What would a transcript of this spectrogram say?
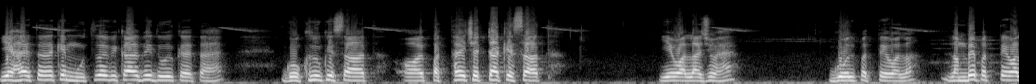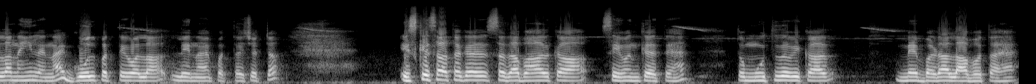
यह हर तरह के मूत्र विकार भी दूर करता है। गोखरू के साथ और पत्थर चट्टा के साथ ये वाला जो है, गोल पत्ते वाला, लंबे पत्ते वाला नहीं लेना है, गोल पत्ते वाला लेना है पत्थर चट्टा। इसके साथ अगर सदाबहार का सेवन करते हैं तो मूत्र विकार में बड़ा लाभ होता है।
